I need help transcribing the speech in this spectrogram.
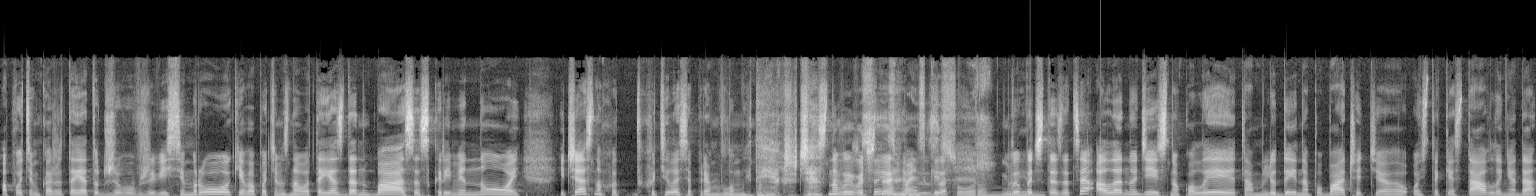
А потім каже, та я тут живу вже 8 років, а потім знову та я з Донбаса, з Креміной. І чесно, хотілося прям вломити, якщо чесно, вибачте. Це іспанський за, сором. Блін. Вибачте за це, але ну дійсно, коли там людина побачить е, ось таке ставлення, да,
